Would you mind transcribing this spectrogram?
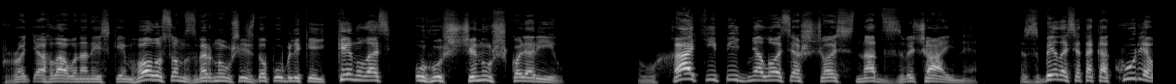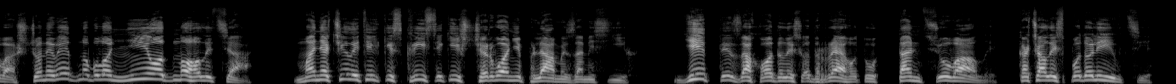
протягла вона низьким голосом, звернувшись до публіки, й кинулась у гущину школярів. В хаті піднялося щось надзвичайне. Збилася така курява, що не видно було ні одного лиця. Манячили тільки скрізь якісь червоні плями замість їх. Діти заходились од реготу, танцювали, качались по долівці.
